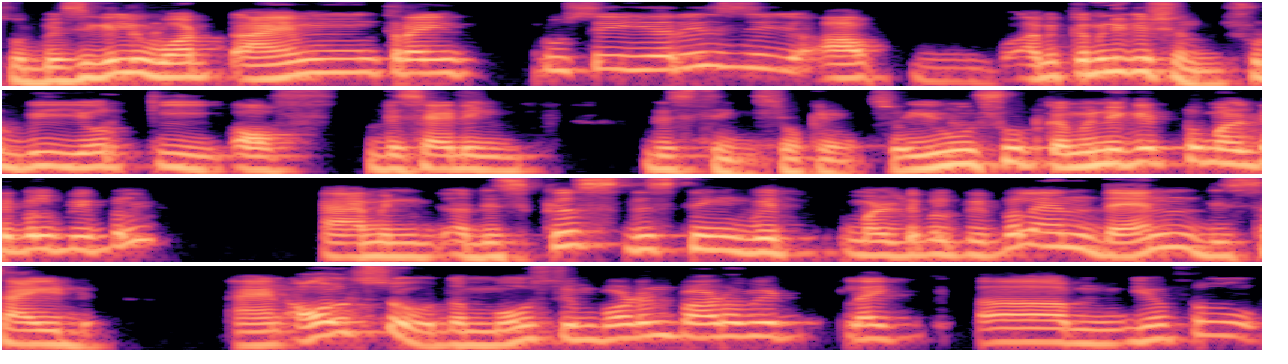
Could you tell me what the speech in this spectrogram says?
so basically what i'm trying to say here is uh, i mean communication should be your key of deciding these things okay so you should communicate to multiple people i mean discuss this thing with multiple people and then decide and also the most important part of it like um, you have to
